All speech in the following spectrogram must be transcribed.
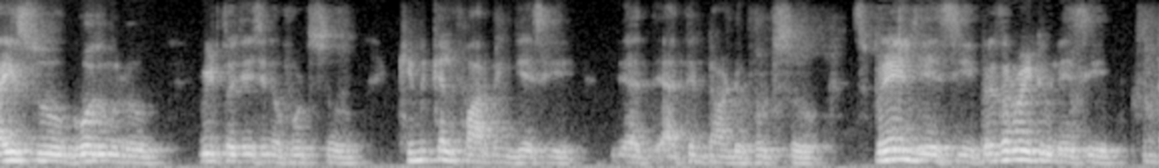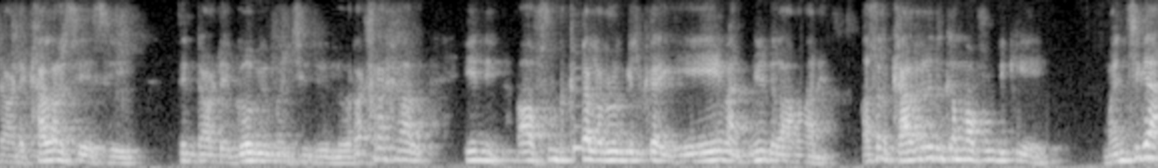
రైసు గోధుమలు వీటితో చేసిన ఫుడ్స్ కెమికల్ ఫార్మింగ్ చేసి తింటా ఉండే ఫుడ్స్ స్ప్రేలు చేసి ప్రిజర్వేటివ్లు వేసి తింటా ఉండే కలర్స్ వేసి తింటా ఉండే గోబీ మంచూరియన్లు రకరకాల ఇన్ని ఆ ఫుడ్ కలర్ గిల్క ఏం అన్ని డ్రామానే అసలు కలర్ ఎందుకమ్మా ఫుడ్కి? మంచిగా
